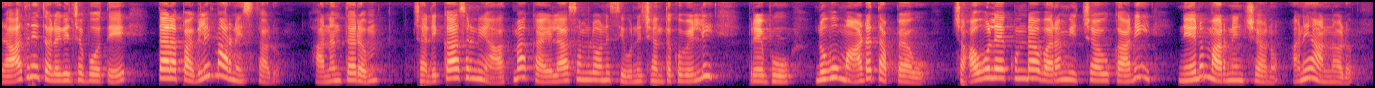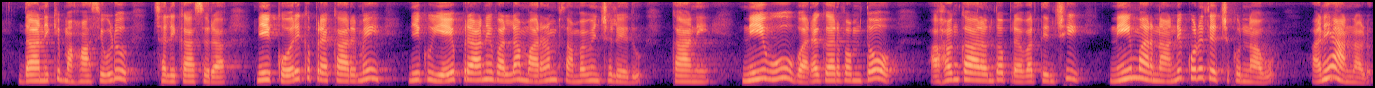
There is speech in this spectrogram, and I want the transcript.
రాతిని తొలగించబోతే తల పగిలి మరణిస్తాడు. అనంతరం చలికాసుని ఆత్మ కైలాసంలోని శివుని చెంతకు వెళ్ళి ప్రభు నువ్వు మాట తప్పావు. చావు లేకుండా వరం ఇచ్చావు కానీ నేను మరణించాను అని అన్నాడు. దానికి మహాశివుడు చలికాసుర నీ కోరిక ప్రకారమే నీకు ఏ ప్రాణి వల్ల మరణం సంభవించలేదు. కానీ నీవు వరగర్వంతో అహంకారంతో ప్రవర్తించి నీ మరణాన్ని కొని తెచ్చుకున్నావు అని అన్నాడు.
